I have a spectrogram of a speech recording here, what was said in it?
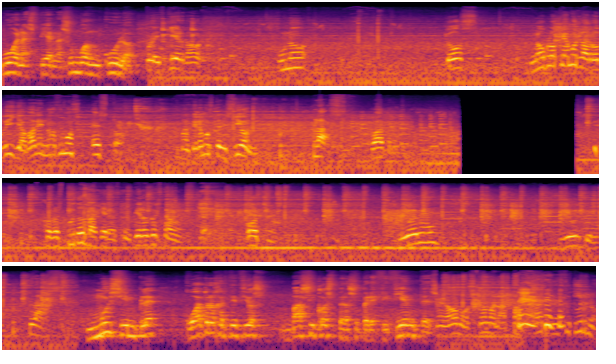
buenas piernas, un buen culo? Por la izquierda ahora. Uno. Dos. No bloqueamos la rodilla, ¿vale? No hacemos esto. Mantenemos tensión. Plus. Cuatro. Con los putos vaqueros, qué loco estamos. Ocho. 9 y último, plus. Muy simple, cuatro ejercicios básicos pero súper eficientes. Venga, vamos, cámara, paparazzi, es tu turno.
